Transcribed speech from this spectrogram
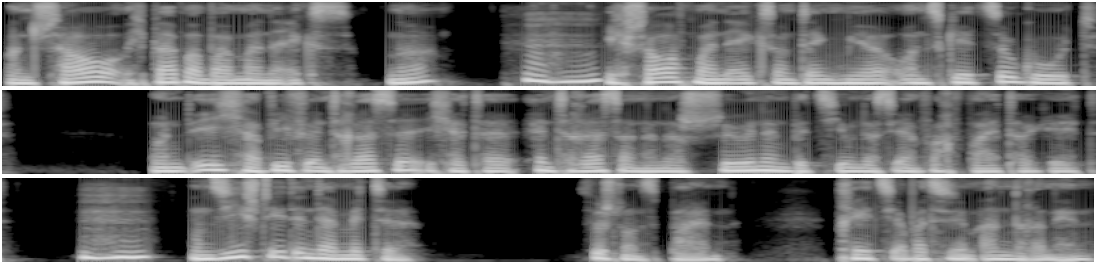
und schau, ich bleib mal bei meiner Ex, ne? Mhm. Ich schaue auf meine Ex und denke mir, uns geht so gut. Und ich habe wie viel Interesse? Ich hätte Interesse an einer schönen Beziehung, dass sie einfach weitergeht. Mhm. Und sie steht in der Mitte zwischen uns beiden, dreht sie aber zu dem anderen hin.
